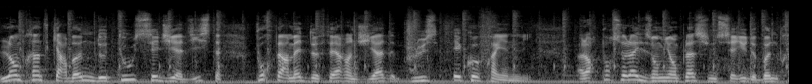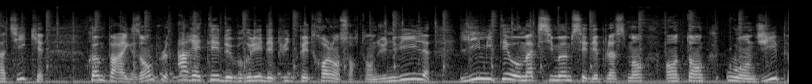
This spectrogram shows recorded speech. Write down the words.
l'empreinte carbone de tous ces djihadistes pour permettre de faire un djihad plus éco-friendly. Alors pour cela, ils ont mis en place une série de bonnes pratiques comme par exemple arrêter de brûler des puits de pétrole en sortant d'une ville, limiter au maximum ses déplacements en tank ou en jeep,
